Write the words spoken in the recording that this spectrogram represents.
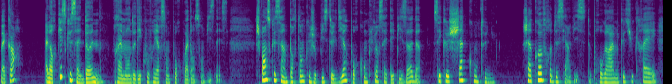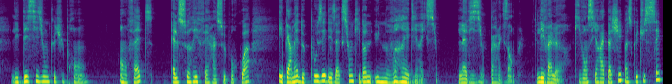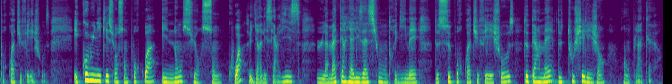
D'accord? Alors, qu'est-ce que ça donne vraiment de découvrir son pourquoi dans son business? Je pense que c'est important que je puisse te le dire pour conclure cet épisode, c'est que chaque contenu, chaque offre de service, de programme que tu crées, les décisions que tu prends, en fait, elle se réfère à ce pourquoi et permet de poser des actions qui donnent une vraie direction. La vision, par exemple, les valeurs qui vont s'y rattacher parce que tu sais pourquoi tu fais les choses. Et communiquer sur son pourquoi et non sur son quoi, c'est-à-dire les services, la matérialisation, entre guillemets, de ce pourquoi tu fais les choses, te permet de toucher les gens en plein cœur.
